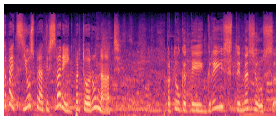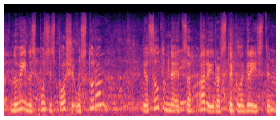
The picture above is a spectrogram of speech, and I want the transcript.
Kāpēc, jūsuprāt, ir svarīgi par to runāt? Par to, ka tie grīsti mēs jūs no vienas puses paši uzturam, jo siltumnīca arī ir ar stikla grīstiem.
